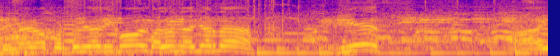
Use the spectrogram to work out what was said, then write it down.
Primera oportunidad y gol. Balón en la yarda 10. Ahí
